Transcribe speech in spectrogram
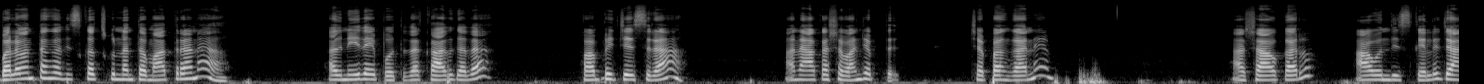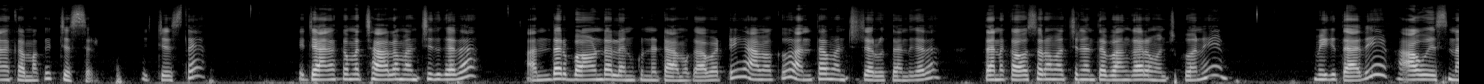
బలవంతంగా తీసుకొచ్చుకున్నంత మాత్రాన అది నీదైపోతుందా. కాదు కదా? పంపించేసిరా అని ఆకాశవాణి చెప్తుంది. చెప్పంగానే ఆ షావుకారు ఆవును తీసుకెళ్ళి జానకమ్మకి ఇచ్చేస్తాడు. ఇచ్చేస్తే ఈ జానకమ్మ చాలా మంచిది కదా? అందరు బాగుండాలనుకున్నట్టు ఆమె కాబట్టి ఆమెకు అంతా మంచి జరుగుతుంది కదా? తనకు అవసరం వచ్చినంత బంగారం ఉంచుకొని మిగతాది ఆవు వేసిన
